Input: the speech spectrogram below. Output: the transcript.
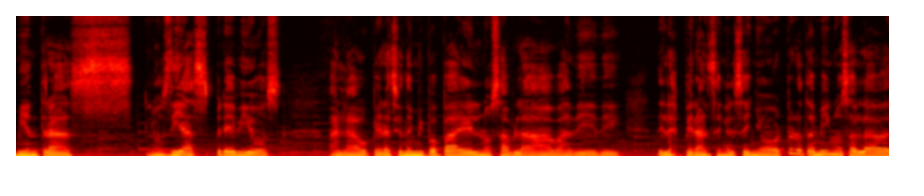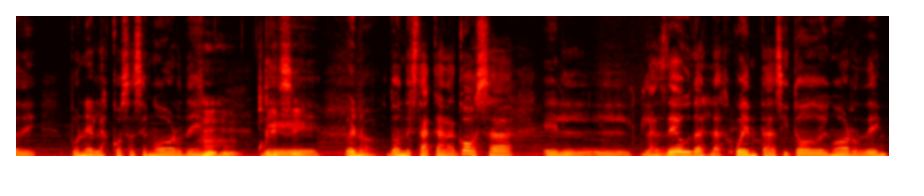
mientras los días previos a la operación de mi papá, él nos hablaba de, de la esperanza en el Señor, pero también nos hablaba de poner las cosas en orden, de, bueno, dónde está cada cosa, las deudas, las cuentas y todo en orden.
